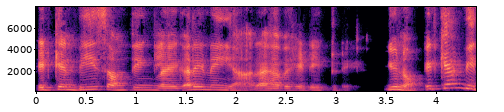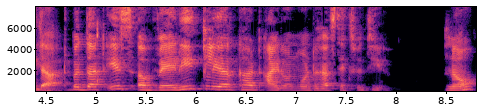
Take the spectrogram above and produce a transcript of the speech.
It can be something like Are nahi yaar, i have a headache today you know. It can be that but that is a very clear cut i don't want to have sex with you no?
